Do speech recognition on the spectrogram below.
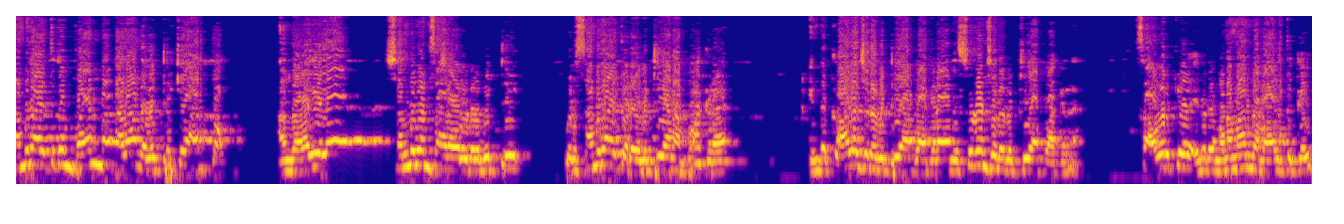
சமுதாயத்துக்கும் பயன்பட்டாதான் அந்த வெற்றிக்கே அர்த்தம். அந்த வகையில சண்முகன் சார் அவரோட வெற்றி ஒரு சமுதாயத்தோட வெற்றியா நான் பாக்குறேன் இந்த காலேஜோட வெற்றியா பாக்குறேன் இந்த ஸ்டூடெண்ட்ஸோட வெற்றியா பாக்குறேன் சோ அவருக்கு என்னுடைய மனமார்ந்த வாழ்த்துக்கள்.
